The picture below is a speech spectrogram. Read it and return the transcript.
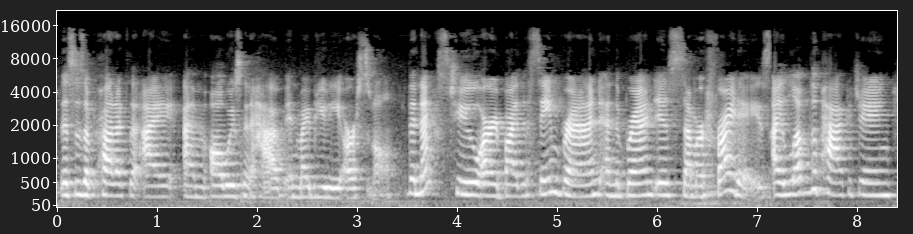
this is a product that I am always gonna have in my beauty arsenal. The next two are by the same brand, and the brand is Summer Fridays. I love the packaging,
